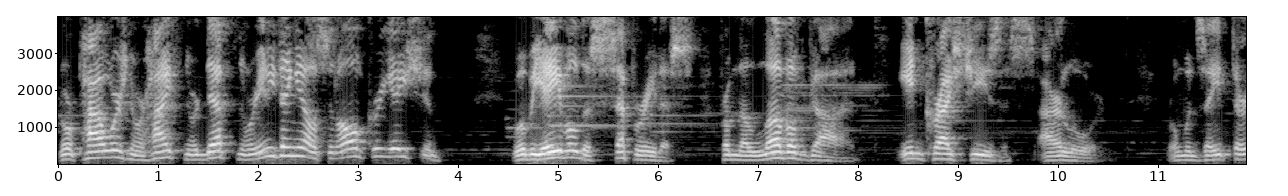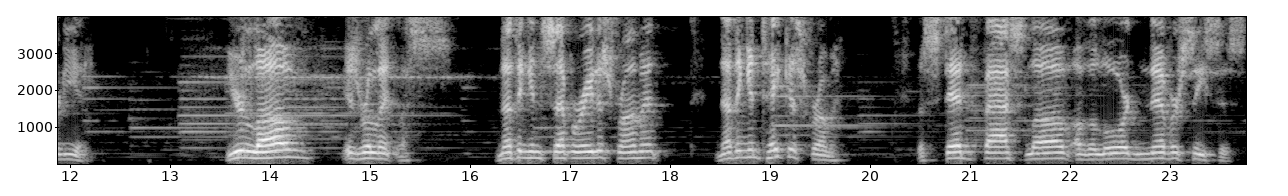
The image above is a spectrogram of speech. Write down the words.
nor powers, nor height, nor depth, nor anything else in all creation will be able to separate us from the love of God in Christ Jesus our Lord. Romans 8:38. Your love is relentless. Nothing can separate us from it. Nothing can take us from it. The steadfast love of the Lord never ceases.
